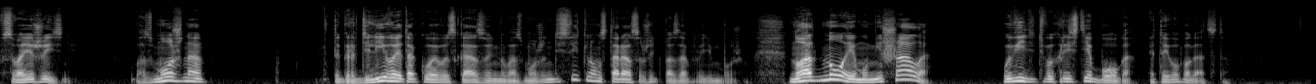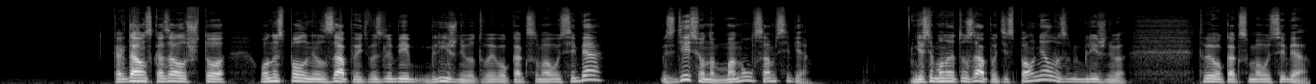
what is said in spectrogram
в своей жизни. Возможно, это горделивое такое высказывание, но, возможно, действительно он старался жить по заповедям Божьим. Но одно ему мешало увидеть во Христе Бога — это его богатство. Когда он сказал, что он исполнил заповедь «возлюби ближнего твоего, как самого себя», здесь он обманул сам себя. Если бы он эту заповедь исполнял «возлюби ближнего твоего, как самого себя»,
